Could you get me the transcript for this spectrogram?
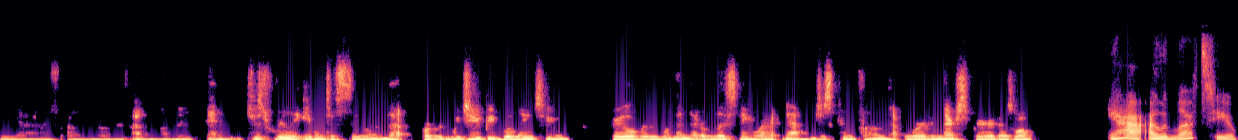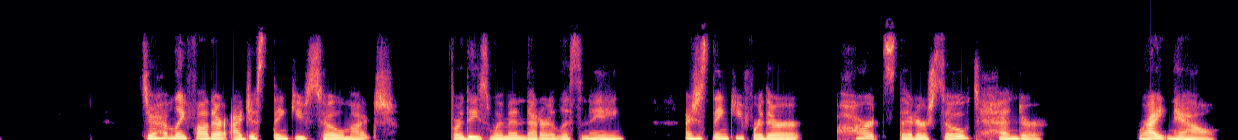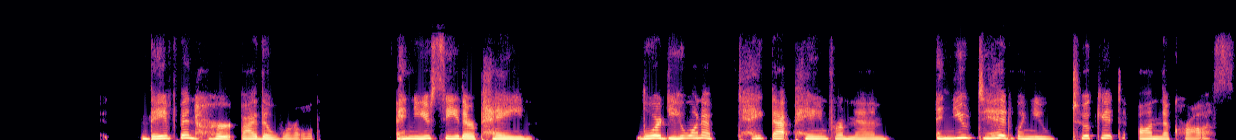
Yes, I love it. I love it. And just really, even to seal in that word, would you be willing to pray over the women that are listening right now and just confirm that word in their spirit as well? Yeah, I would love to. Dear Heavenly Father, I just thank you so much for these women that are listening. I just thank you for their hearts that are so tender right now. They've been hurt by the world and you see their pain. Lord, you want to take that pain from them and you did when you took it on the cross.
